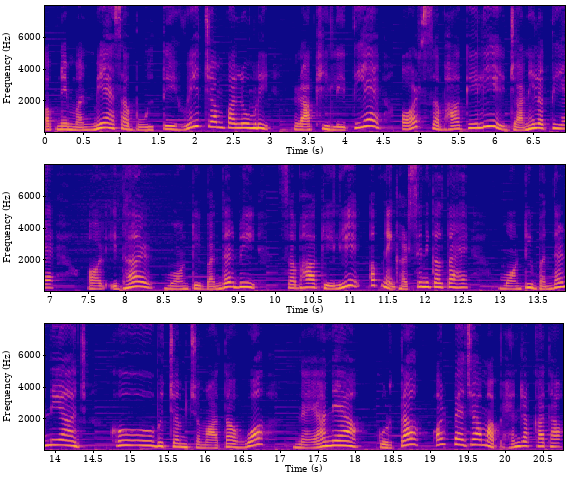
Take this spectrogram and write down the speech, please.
अपने मन में ऐसा बोलते हुए चंपा लोमड़ी राखी लेती है और सभा के लिए जाने लगती है। और इधर मोंटी बंदर भी सभा के लिए अपने घर से निकलता है। मोंटी बंदर ने आज खूब चमचमाता हुआ नया नया कुर्ता और पैजामा पहन रखा था।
